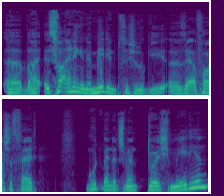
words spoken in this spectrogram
äh, war, ist vor allen Dingen in der Medienpsychologie äh, sehr erforschtes Feld. Mutmanagement durch Medien.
